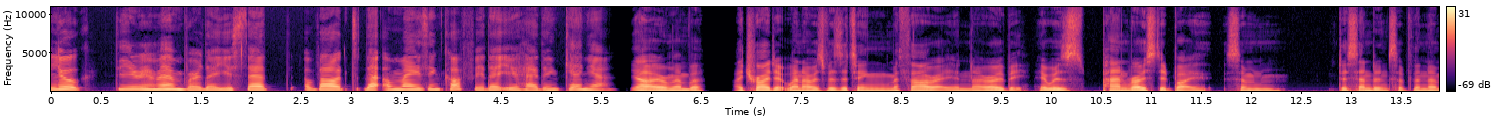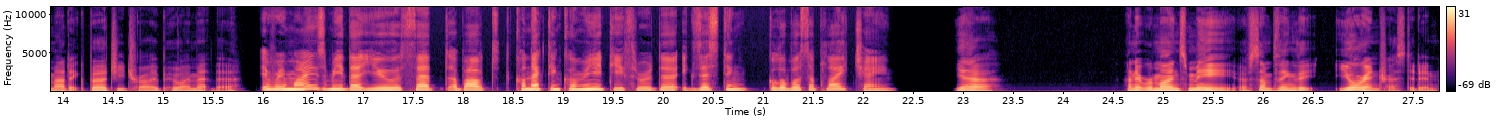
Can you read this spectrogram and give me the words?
Luke, do you remember that you said about that amazing coffee that you had in Kenya? Yeah, I remember. I tried it when I was visiting Mathare in Nairobi. It was pan roasted by some descendants of the nomadic Burji tribe who I met there. It reminds me that you said about connecting community through the existing global supply chain. Yeah. And it reminds me of something that you're interested in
